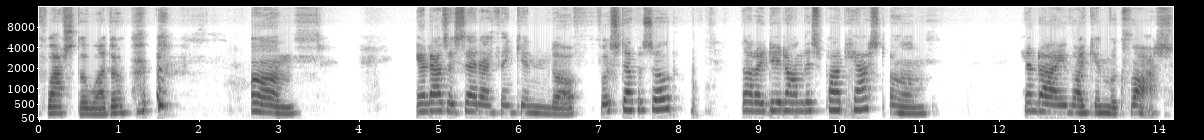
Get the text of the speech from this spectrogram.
flash the weather. um, and as I said, I think in the first episode that I did on this podcast, um, and I like in lacrosse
